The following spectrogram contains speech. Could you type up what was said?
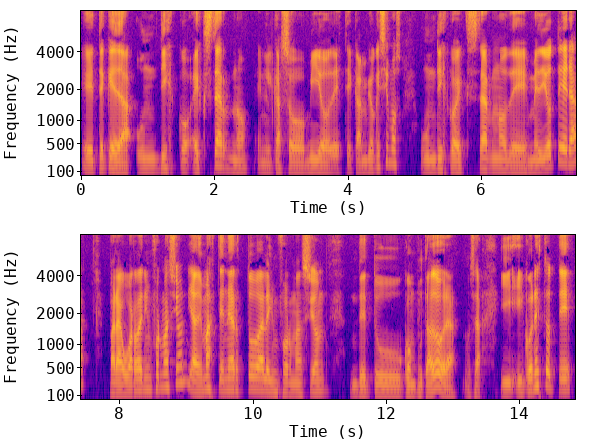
eh, te queda un disco externo, en el caso mío de este cambio que hicimos, un disco externo de medio tera para guardar información y además tener toda la información de tu computadora. O sea, y, con esto te,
